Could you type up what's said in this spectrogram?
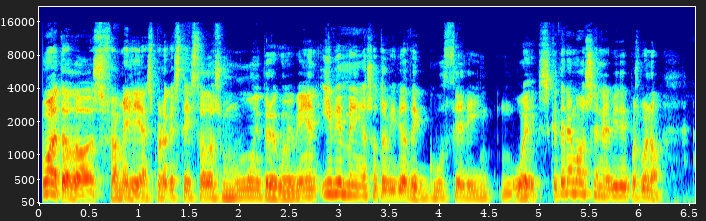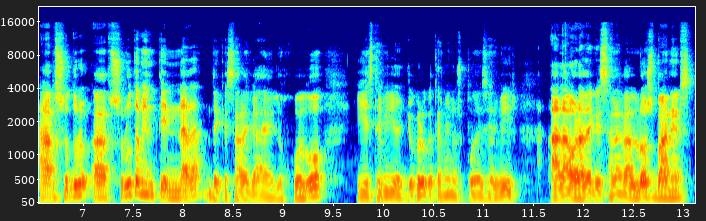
Hola a todos, familia, espero que estéis todos muy pero muy bien y bienvenidos a otro vídeo de Guthering Waves. ¿Qué tenemos en el vídeo? Pues bueno, absolutamente nada de que salga el juego y este vídeo yo creo que también nos puede servir a la hora de que salgan los banners.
